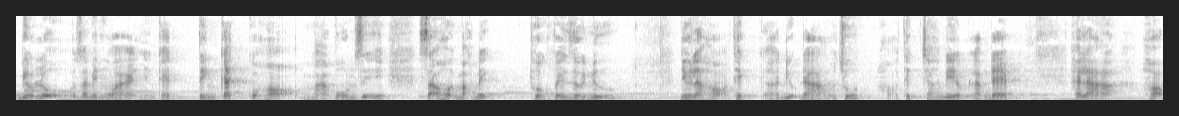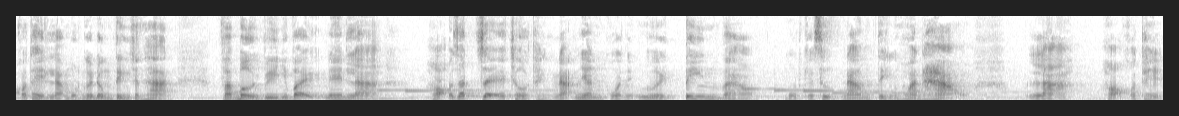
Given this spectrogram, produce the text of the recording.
biểu lộ ra bên ngoài những cái tính cách của họ mà vốn dĩ xã hội mặc định thuộc về giới nữ như là họ thích uh, điệu đào một chút họ thích trang điểm làm đẹp hay là họ có thể là một người đồng tính chẳng hạn. Và bởi vì như vậy nên là họ rất dễ trở thành nạn nhân của những người tin vào một cái sự nam tính hoàn hảo là họ có thể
